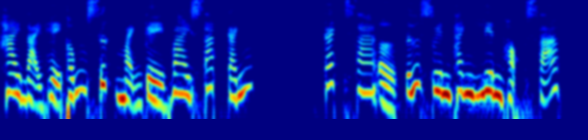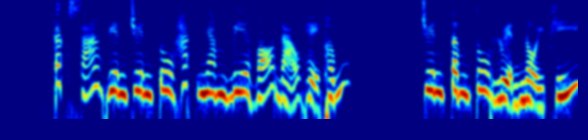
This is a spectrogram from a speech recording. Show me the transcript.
Hai đại hệ thống sức mạnh kề vai sát cánh. Cách xa ở Tứ Xuyên Thanh Liên học xã. Các xã viên chuyên tu hắc nham bia võ đạo hệ thống, chuyên tâm tu luyện nội khí,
